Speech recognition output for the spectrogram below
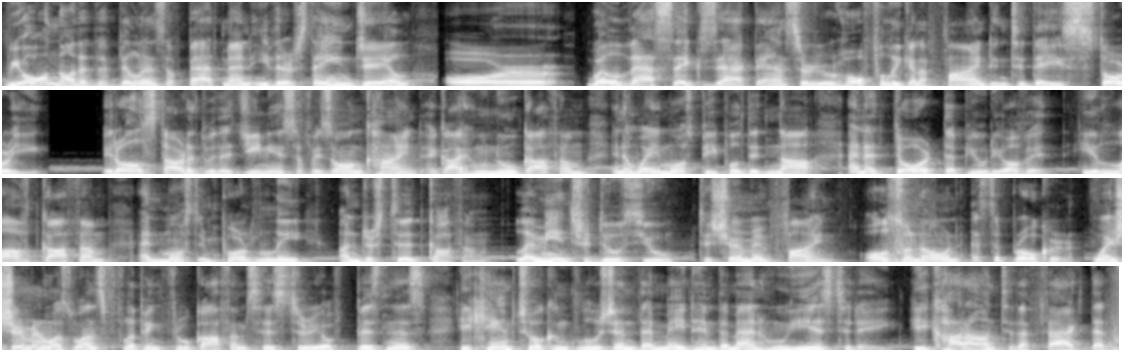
We all know that the villains of Batman either stay in jail or... Well, that's the exact answer you're hopefully gonna find in today's story. It all started with a genius of his own kind, a guy who knew Gotham in a way most people did not and adored the beauty of it. He loved Gotham and most importantly, understood Gotham. Let me introduce you to Sherman Fine, also known as the broker. When Sherman was once flipping through Gotham's history of business, he came to a conclusion that made him the man who he is today. He caught on to the fact that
